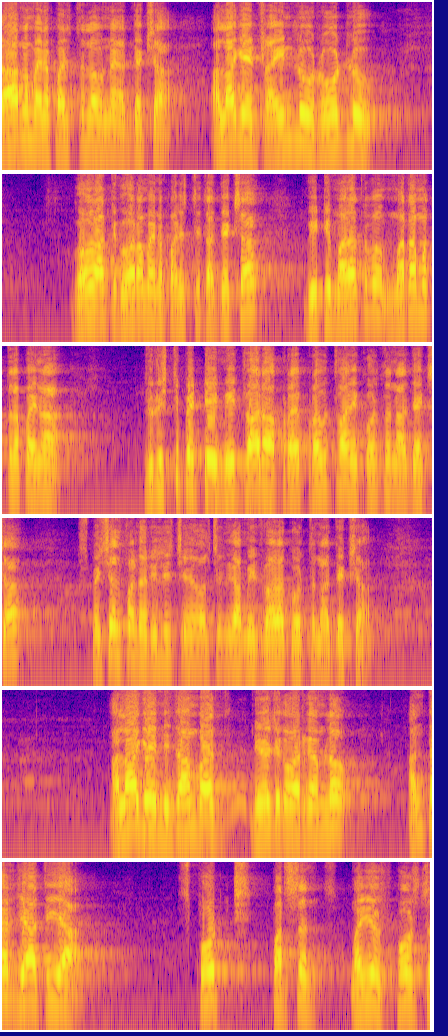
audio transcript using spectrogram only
దారుణమైన పరిస్థితుల్లో ఉన్నాయి అధ్యక్ష. అలాగే ట్రైన్లు రోడ్లు ఘోరాతి ఘోరమైన పరిస్థితి అధ్యక్ష. వీటి మరత మరమ్మతులపైన దృష్టి పెట్టి మీ ద్వారా ప్ర ప్రభుత్వాన్ని కోరుతున్న అధ్యక్ష. స్పెషల్ ఫండ్ రిలీజ్ చేయవలసిందిగా మీ ద్వారా కోరుతున్న అధ్యక్ష. అలాగే నిజామాబాద్ నియోజకవర్గంలో అంతర్జాతీయ స్పోర్ట్స్ పర్సన్స్ మరియు స్పోర్ట్స్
